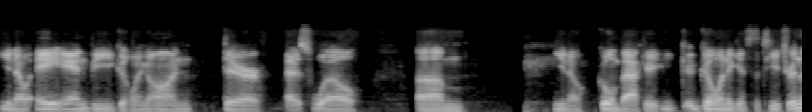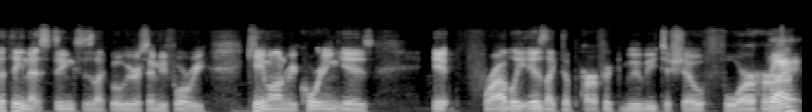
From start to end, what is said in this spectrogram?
you know A and B going on there as well. Um, you know, going back, uh, going against the teacher. And the thing that stinks is like what we were saying before we came on recording is it probably is like the perfect movie to show for her Right.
